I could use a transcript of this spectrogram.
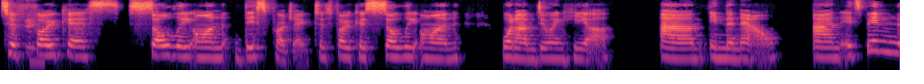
to focus solely on this project to focus solely on what i'm doing here um in the now. And it's been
